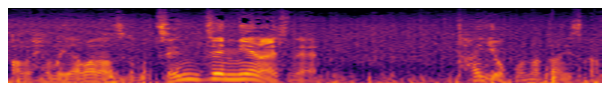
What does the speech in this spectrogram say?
あの辺も山なんですけども全然見えないですね。太陽こんな感じですか。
